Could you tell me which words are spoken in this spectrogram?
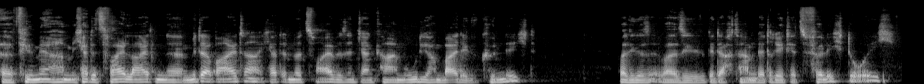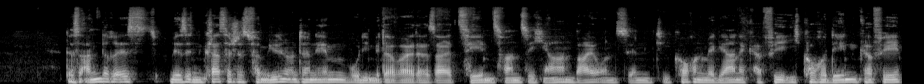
Äh, vielmehr haben, ich hatte zwei leitende Mitarbeiter, ich hatte nur zwei, wir sind ja ein KMU, die haben beide gekündigt, weil sie, weil sie gedacht haben, der dreht jetzt völlig durch. Das andere ist, wir sind ein klassisches Familienunternehmen, wo die Mitarbeiter seit 10, 20 Jahren bei uns sind. Die kochen mir gerne Kaffee, ich koche denen Kaffee.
